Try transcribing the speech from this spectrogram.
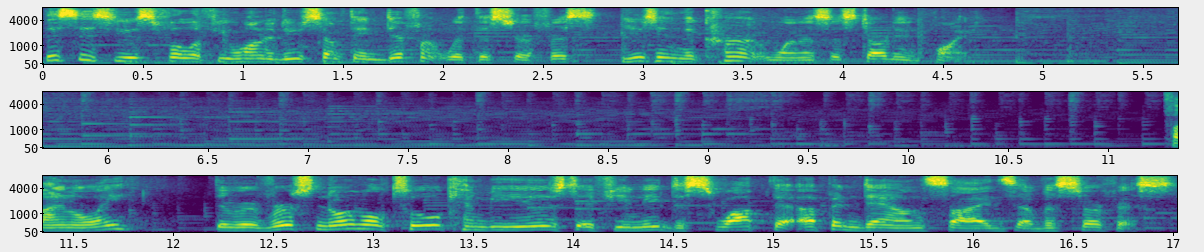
This is useful if you want to do something different with the surface, using the current one as a starting point. Finally, The reverse normal tool can be used if you need to swap the up and down sides of a surface.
